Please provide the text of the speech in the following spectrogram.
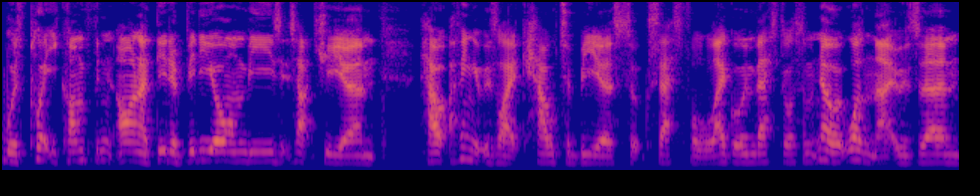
was pretty confident on. I did a video on these. It's actually... Um, how I think it was like how to be a successful Lego investor or something. No, it wasn't that. It was um,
